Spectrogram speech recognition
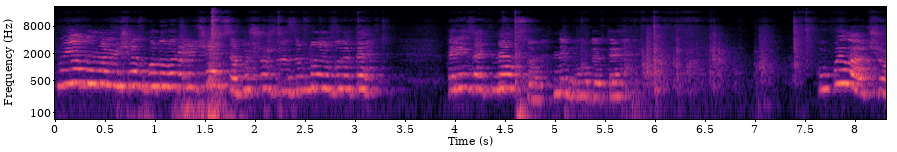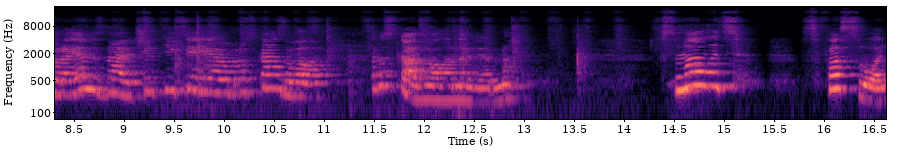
Ну я думаю, зараз буду виключатися, бо що ж ви зі мною будете різати м'ясо? Не будете. Купила вчора, я не знаю, чи в тій серії я вам розказувала. Розказувала, мабуть. Смалець з фасоль.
